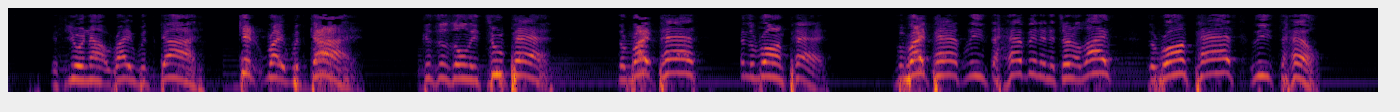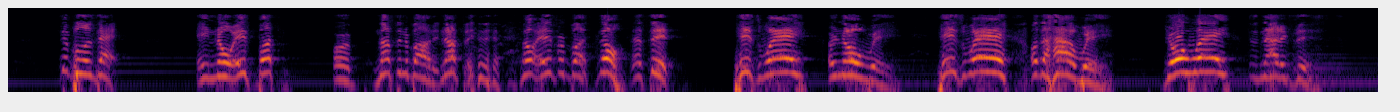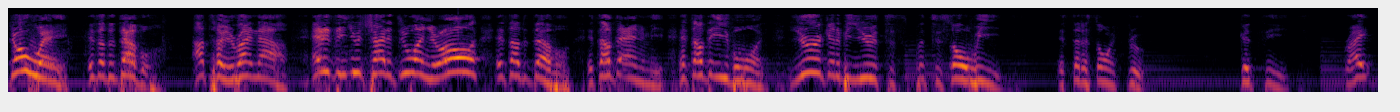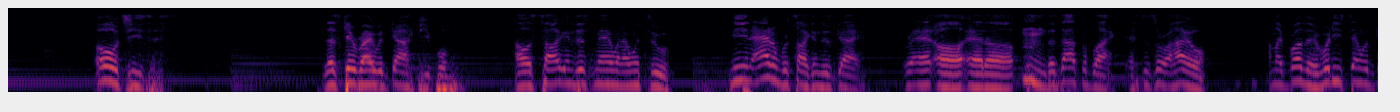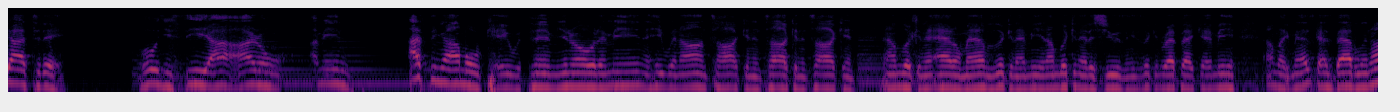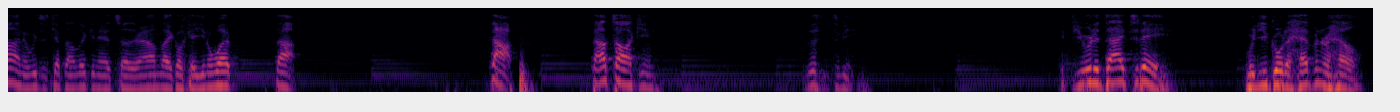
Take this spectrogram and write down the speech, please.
If you're not right with God, get right with God. Because there's only two paths. The right path and the wrong path. The right path leads to heaven and eternal life. The wrong path leads to hell. Simple as that. Ain't no if, buts, or nothing about it. Nothing. no if or buts. No, that's it. His way or no way. His way or the highway. Your way does not exist. Your way is of the devil. I'll tell you right now. Anything you try to do on your own, it's not the devil. It's not the enemy. It's not the evil one. You're going to be used to, to sow weeds instead of sowing fruit. Good seeds. Right? Oh, Jesus. Let's get right with God, people. I was talking to this man when I went to, me and Adam were talking to this guy. We're at, uh, at, uh, the Delta Black at Cicero, Ohio. I'm like, brother, where do you stand with God today? Well, you see, I, I don't, I mean, I think I'm okay with him, you know what I mean? And he went on talking and talking and talking, and I'm looking at Adam, and Adam's looking at me, and I'm looking at his shoes, and he's looking right back at me. I'm like, man, this guy's babbling on, and we just kept on looking at each other, and I'm like, okay, you know what? Stop. Stop. Stop talking. Listen to me. If you were to die today, would you go to heaven or hell?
